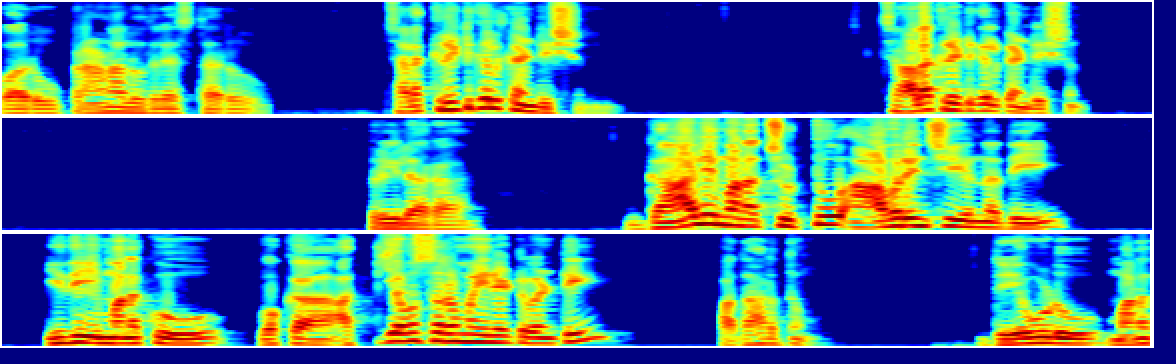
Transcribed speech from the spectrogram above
వారు ప్రాణాలు వదిలేస్తారు. చాలా క్రిటికల్ కండిషన్. చాలా క్రిటికల్ కండిషన్. ప్రియులారా గాలి మన చుట్టూ ఆవరించి ఉన్నది. ఇది మనకు ఒక అత్యవసరమైనటువంటి పదార్థం. దేవుడు మన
